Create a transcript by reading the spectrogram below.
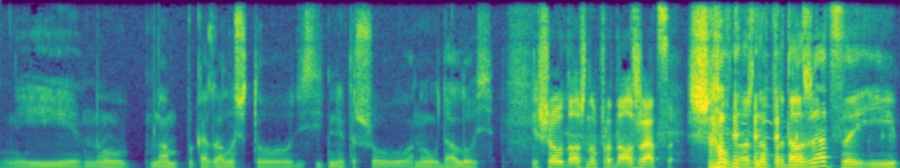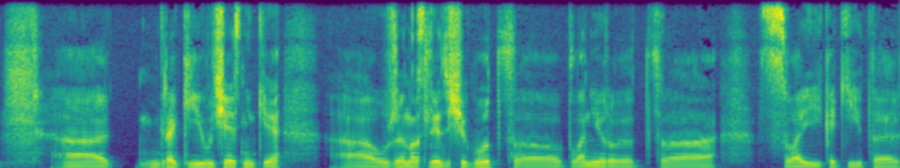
И, ну, нам показалось, что действительно это шоу, оно удалось. И шоу должно продолжаться. Шоу должно продолжаться, и игроки и участники уже на следующий год планируют свои какие-то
